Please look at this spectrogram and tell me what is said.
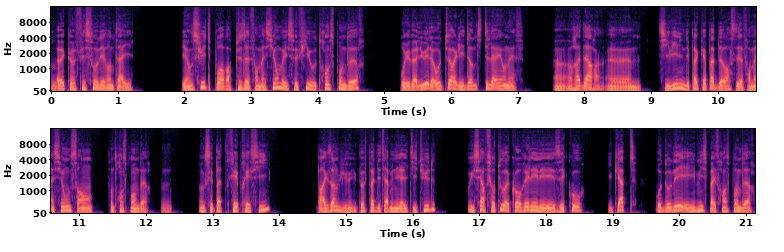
Mm. avec un faisceau d'éventail. Et ensuite, pour avoir plus d'informations, bah, il se fie au transpondeur pour évaluer la hauteur et l'identité de l'aéronef. Un, radar euh, civil n'est pas capable d'avoir ces informations sans, sans transpondeur. Mm. Donc, c'est pas très précis. Par exemple, ils ne peuvent pas déterminer l'altitude. Ils servent surtout à corréler les échos qu'ils captent aux données émises par les transpondeurs,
